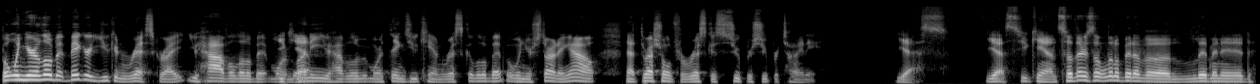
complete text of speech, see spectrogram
But when you're a little bit bigger, you can risk, right? You have a little bit more can. money, you have a little bit more things you can risk a little bit. But when you're starting out, that threshold for risk is super, super tiny. Yes. Yes, you can. So there's a little bit of a limited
